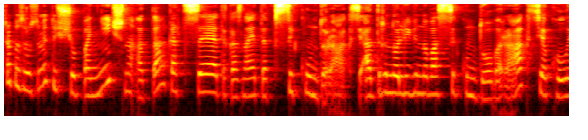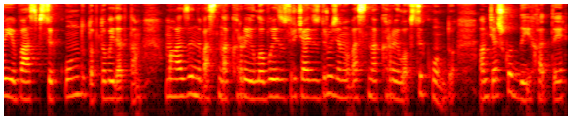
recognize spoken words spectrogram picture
Треба зрозуміти, що панічна атака це така, знаєте, в секунду реакція. Адреналінова секундова реакція, коли вас в секунду, тобто ви йдете там в магазин, вас накрило, ви зустрічаєтесь з друзями, вас накрило в секунду. Вам тяжко дихати,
